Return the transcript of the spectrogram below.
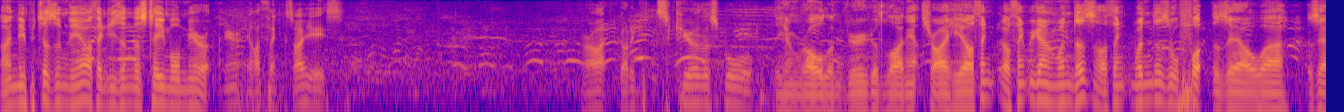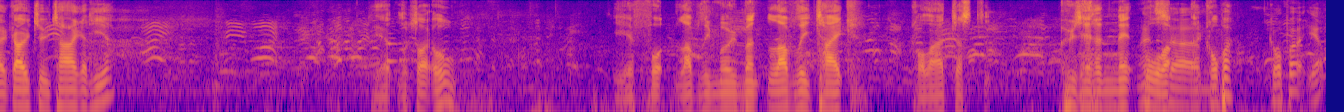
No nepotism there. I think he's in this team on merit. Yeah, I think so, yes. Right, got to get, secure this ball. Liam Rowland, very good line out throw here. I think I think we're going Winders. I think Winders or Foot is our uh, is our go-to target here. Yeah, it looks like oh. Yeah, Foot, lovely movement, lovely take. Collard just who's had a net ball? That's, Uh, um, Copper. Copper, yep.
